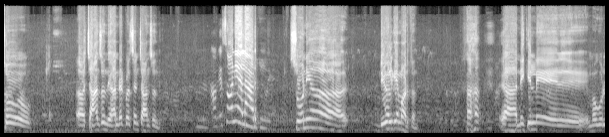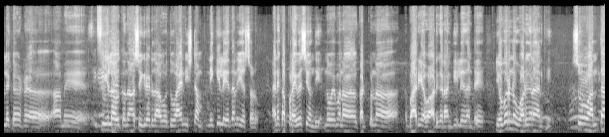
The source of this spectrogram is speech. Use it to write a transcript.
సో ఛాన్స్ ఉంది. హండ్రెడ్ పర్సెంట్ ఛాన్స్ ఉంది. సోనియా ఎలా ఆడుతుంది? సోనియా డ్యూయల్ గేమ్ ఆడుతుంది. నిఖిల్ని మొగుడు లెక్క ఆమె ఫీల్ అవుతుంది. ఆ సిగరెట్ తాగొద్దు. ఆయన ఇష్టం. నిఖిల్ ఏదైనా చేస్తాడు. ఆయనకు ఆ ప్రైవసీ ఉంది. నువ్వేమైనా కట్టుకున్న భార్య అడగడానికి లేదంటే ఎవరు నువ్వు అడగడానికి? సో అంతా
